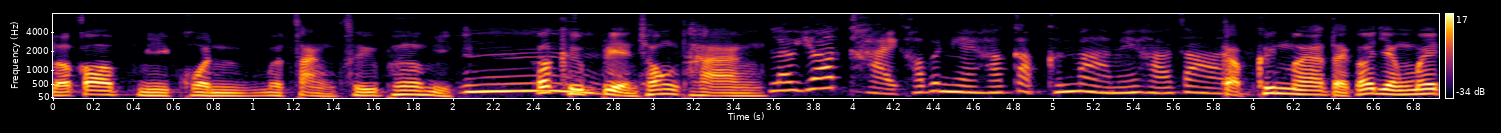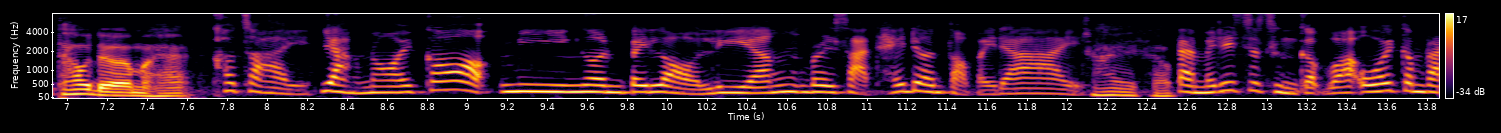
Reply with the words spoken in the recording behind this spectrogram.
แล้วก็มีคนมาสั่งซื้อเพิ่มอีกอืมก็คือเปลี่ยนช่องทาง แล้วยอดขายเขาเป็นไงคะกลับขึ้นมาไหมคะอาจารย์กลับขึ้นมาแต่ก็ยังไม่เท่าเดิมอะฮะเข้าใจอย่างน้อยก็มีเงินไปหล่อเลี้ยงบริษัทให้เดินต่อไปได้ใช่ครับแต่ไม่ได้จะถึงกับว่าโอ้ยกำไร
